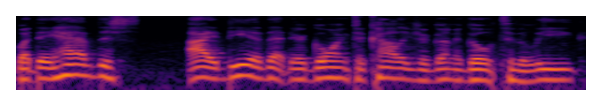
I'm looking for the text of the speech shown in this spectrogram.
but they have this idea that they're going to college or going to go to the league.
